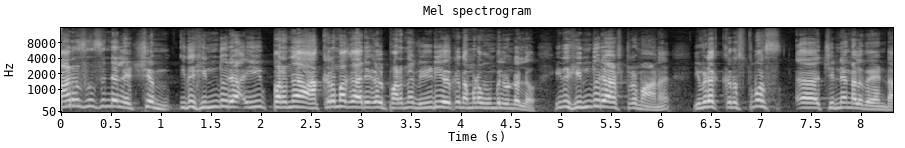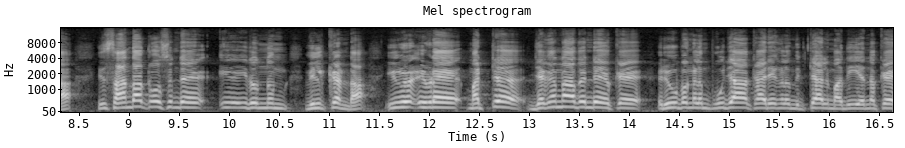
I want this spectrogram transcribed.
ആർ എസ് എസിന്റെ ലക്ഷ്യം. ഇത് ഹിന്ദു ഈ പറഞ്ഞ അക്രമകാരികൾ പറഞ്ഞ വീഡിയോ ഒക്കെ നമ്മുടെ മുമ്പിലുണ്ടല്ലോ. ഇത് ഹിന്ദു രാഷ്ട്രമാണ്. ഇവിടെ ക്രിസ്മസ് ചിഹ്നങ്ങൾ വേണ്ട. ഇത് സാന്താക്ലോസിന്റെ ഇതൊന്നും വിൽക്കണ്ട. ഇവിടെ മറ്റ് ജഗന്നാഥന്റെ ഒക്കെ രൂപങ്ങളും പൂജാ കാര്യങ്ങളും വിറ്റാൽ മതി എന്നൊക്കെ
